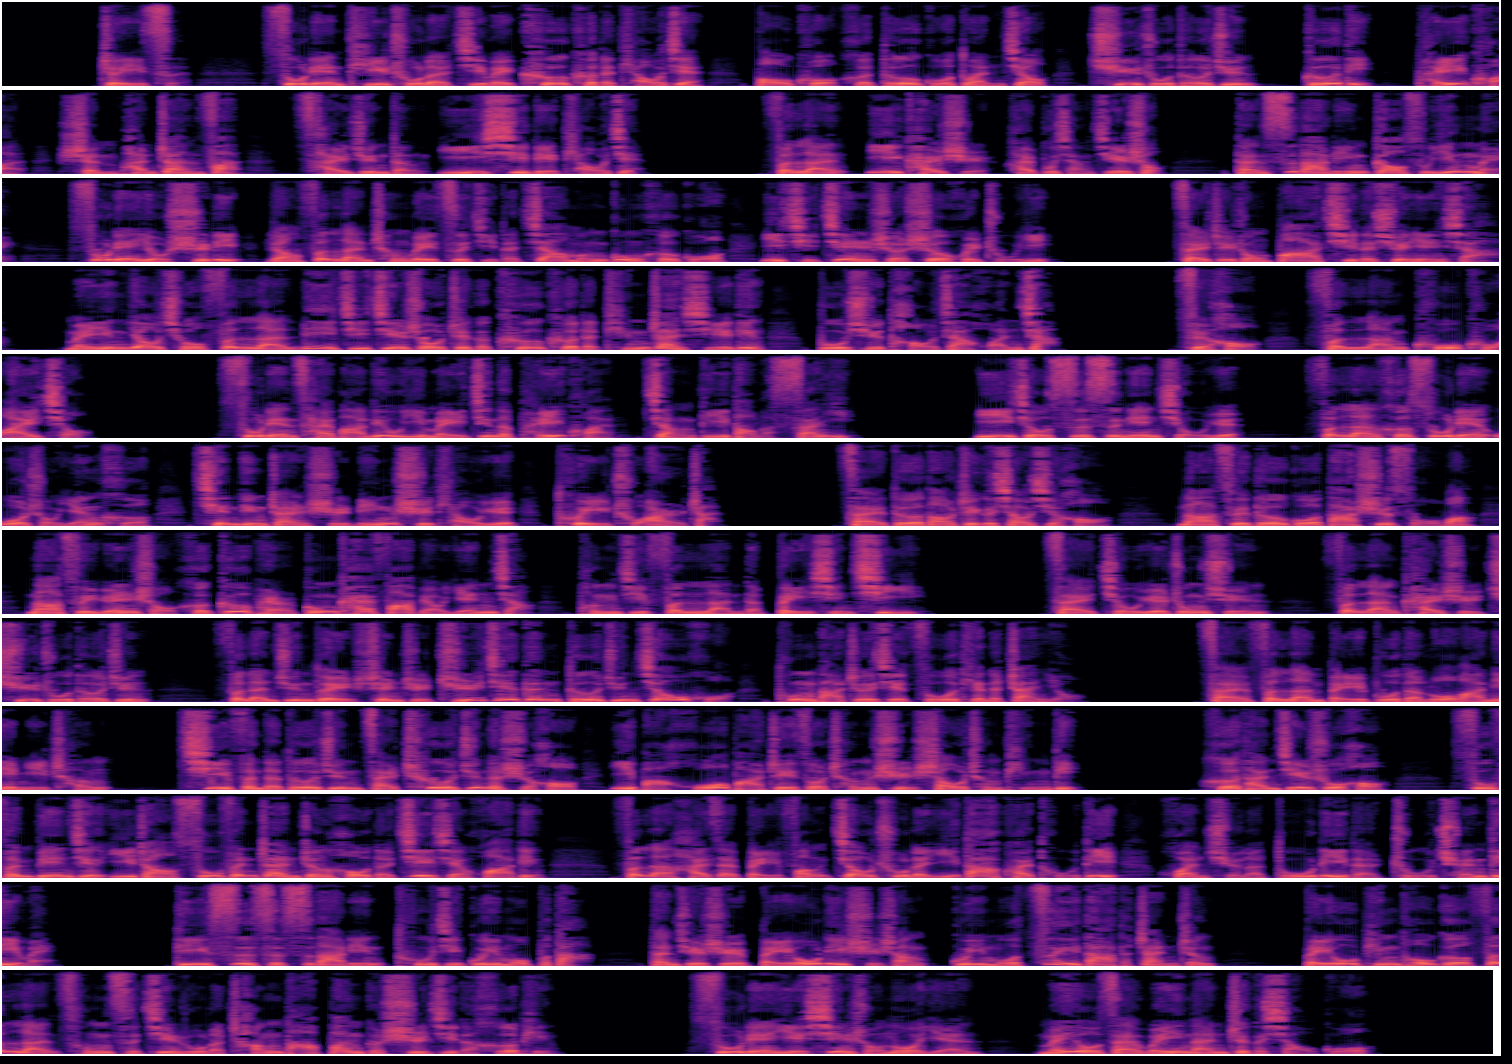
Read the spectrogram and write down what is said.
这一次，苏联提出了极为苛刻的条件，包括和德国断交、驱逐德军、割地、赔款、审判战犯、裁军等一系列条件。芬兰一开始还不想接受，但斯大林告诉英美。苏联有实力让芬兰成为自己的加盟共和国，一起建设社会主义。在这种霸气的宣言下，美英要求芬兰立即接受这个苛刻的停战协定，不许讨价还价。最后，芬兰苦苦哀求，苏联才把六亿美金的赔款降低到了三亿。一九四四年九月，芬兰和苏联握手言和，签订战时临时条约，退出二战。在得到这个消息后。纳粹德国大失所望，纳粹元首和戈培尔公开发表演讲，抨击芬兰的背信弃义。在九月中旬，芬兰开始驱逐德军，芬兰军队甚至直接跟德军交火，痛打这些昨天的战友。在芬兰北部的罗瓦涅米城，气愤的德军在撤军的时候，一把火把这座城市烧成平地。和谈结束后，苏芬边境依照苏芬战争后的界限划定。芬兰还在北方交出了一大块土地，换取了独立的主权地位。第四次斯大林突击规模不大，但却是北欧历史上规模最大的战争。北欧平头哥芬兰从此进入了长达半个世纪的和平。苏联也信守诺言，没有再为难这个小国。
